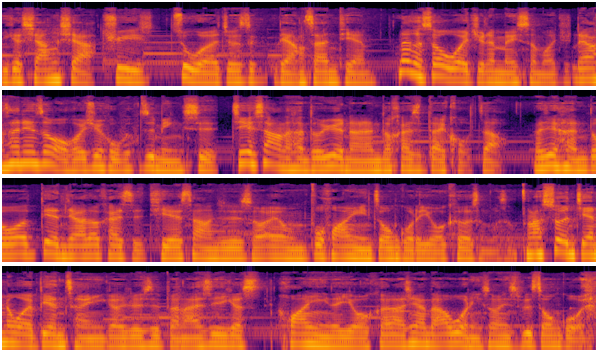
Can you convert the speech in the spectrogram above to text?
一个乡下去住了就是两三天。那个时候我也觉得没什么，就两三天之后我回去胡志明市，街上的很多越南人都开始戴口罩，而且很多店家都开始贴上，就是说，哎，我们不欢迎中中国的游客什么什么。那瞬间呢，我也变成一个就是本来是一个欢迎的游客，他现在都要问你说你是不是中国人？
